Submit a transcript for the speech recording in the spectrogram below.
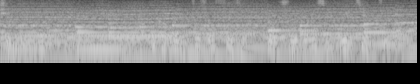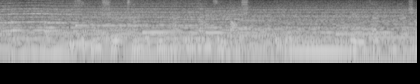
视频娱乐，不可为追求刺激做出危险越界的举动。与此同时，传播平台应当尽到审核义务，对于在平台上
